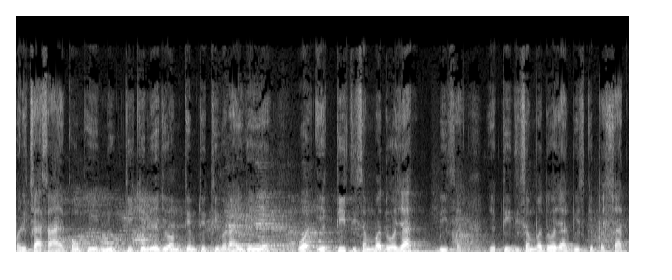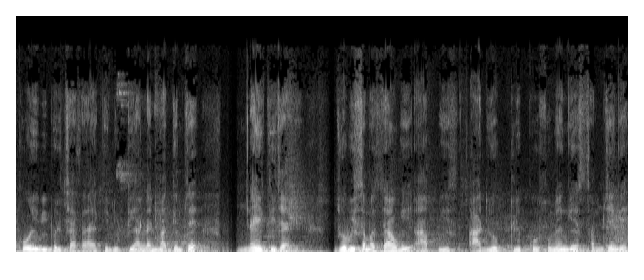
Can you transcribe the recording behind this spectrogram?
परीक्षा सहायकों की नियुक्ति के लिए जो अंतिम तिथि बनाई गई है, वह 31 दिसंबर 2020 है। 31 दिसंबर 2020 के पश्चात कोई भी परीक्षा सहायक की नियुक्ति ऑनलाइन माध्यम से नहीं की जाएगी। जो भी समस्या होगी, आप इस ऑडियो क्लिप को सुनेंगे, समझेंगे,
